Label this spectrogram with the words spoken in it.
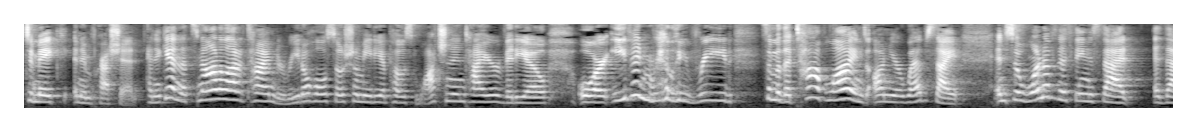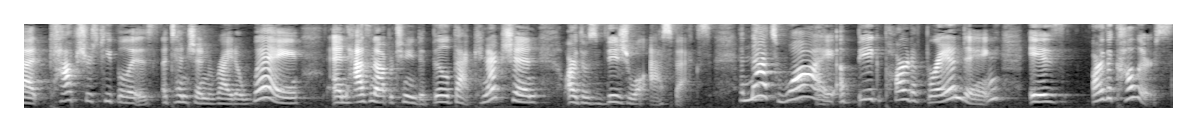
to make an impression. And again, that's not a lot of time to read a whole social media post, watch an entire video, or even really read some of the top lines on your website. And so one of the things that that captures people's attention right away and has an opportunity to build that connection are those visual aspects. And that's why a big part of branding is are the colors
